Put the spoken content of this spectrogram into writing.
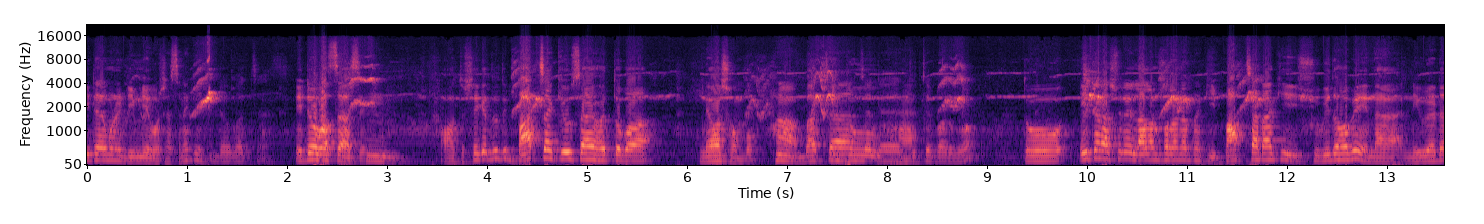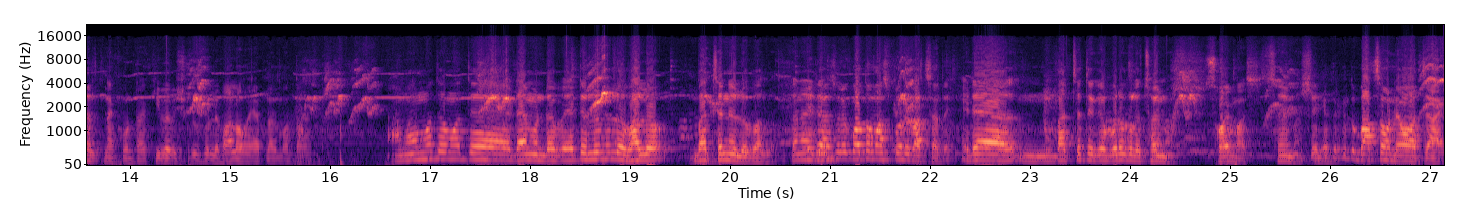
এটার মনে ডিম নিয়ে বসে আছে নাকি? এটাও বাচ্চা আছে। এটাও বাচ্চা আছে? ও তো সেক্ষেত্রে যদি বাচ্চা কেউ চায় হয়তো বা নেওয়া সম্ভব। হ্যাঁ বাচ্চা হ্যাঁ। দিতে পারব। তো এটার আসলে লালন পালন আপনার কি বাচ্চাটা কি সুবিধা হবে না নিউ অ্যাডাল্ট না কোনটা? কীভাবে শুরু করলে ভালো হয় আপনার মতামত? আমার মতে ডায়মন্ড এটেলো নিলেও ভালো বাচ্চা নিলেও ভালো। কারণ এটা এটা আসলে কত মাস পরে বাচ্চা দেয়? এটা বাচ্চা থেকে বড় করলে ছয় মাস। ছয় মাস? ছয় মাস। সেক্ষেত্রে কিন্তু বাচ্চাও নেওয়া যায়।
